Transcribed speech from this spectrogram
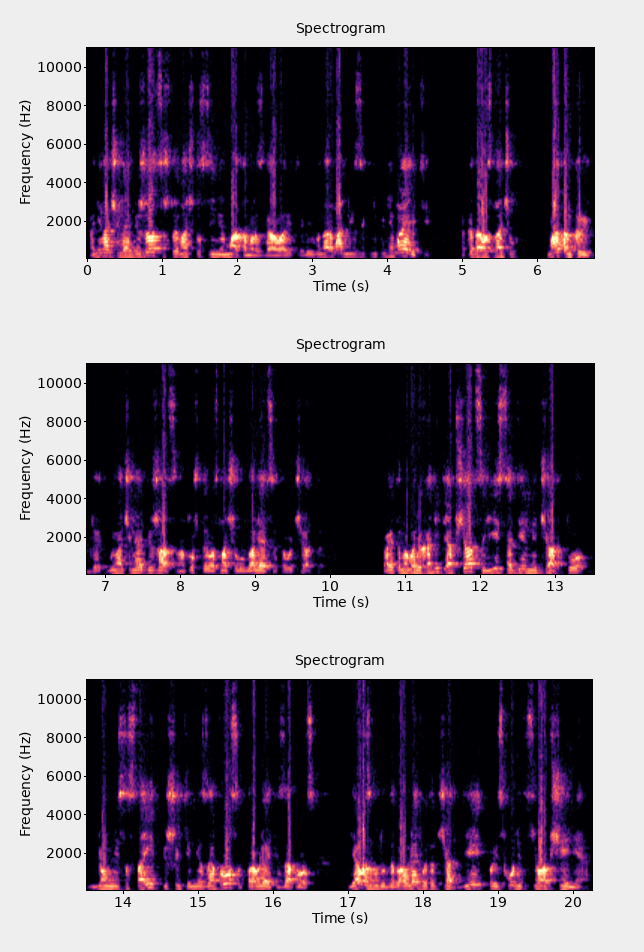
Они начали обижаться, что я начал с ними матом разговаривать. Я говорю, вы нормальный язык не понимаете, а когда вас начал матом крыть, блядь, вы начали обижаться на то, что я вас начал удалять с этого чата. Поэтому, говорю, хотите общаться, есть отдельный чат. Кто в нем не состоит, пишите мне запрос, отправляйте запрос. Я вас буду добавлять в этот чат, где происходит все общение.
